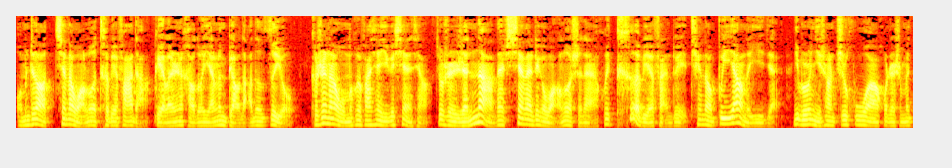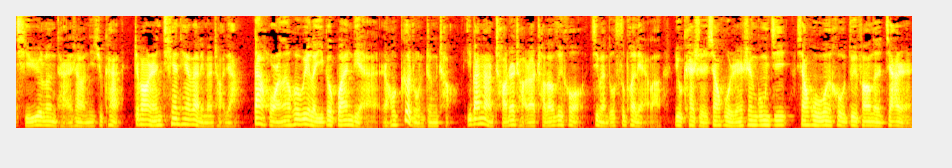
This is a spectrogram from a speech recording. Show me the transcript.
我们知道现在网络特别发达，给了人好多言论表达的自由。可是呢，我们会发现一个现象，就是人呢，在现在这个网络时代，会特别反对听到不一样的意见。你比如你上知乎啊，或者什么体育论坛上，你去看这帮人天天在里面吵架，大伙儿呢会为了一个观点，然后各种争吵。一般呢，吵着吵着，吵到最后，基本都撕破脸了，又开始相互人身攻击，相互问候对方的家人，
